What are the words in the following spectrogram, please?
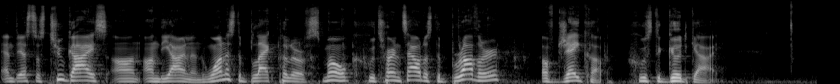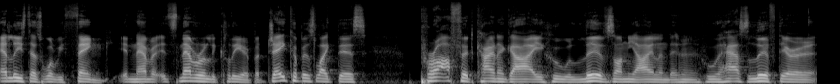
And there's those two guys on, on the island. One is the Black Pillar of Smoke, who turns out is the brother of Jacob, who's the good guy. At least that's what we think. It never it's never really clear. But Jacob is like this prophet kind of guy who lives on the island and who has lived there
